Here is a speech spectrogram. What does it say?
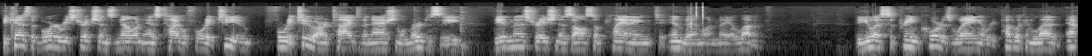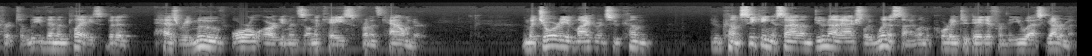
Because the border restrictions known as Title 42, 42 are tied to the national emergency, the administration is also planning to end them on May 11th. The U.S. Supreme Court is weighing a Republican led effort to leave them in place, but it has removed oral arguments on the case from its calendar. The majority of migrants who come who come seeking asylum do not actually win asylum, according to data from the U.S. government.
